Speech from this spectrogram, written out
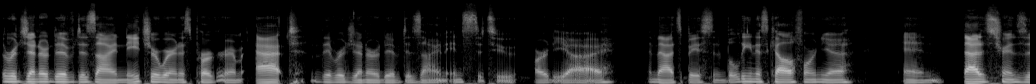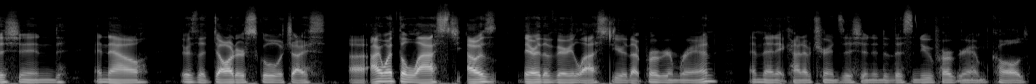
the Regenerative Design Nature Awareness Program at the Regenerative Design Institute (RDI), and that's based in Bolinas, California, and that has transitioned. And now there's a daughter school, which I uh, I went the last. I was there the very last year that program ran, and then it kind of transitioned into this new program called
